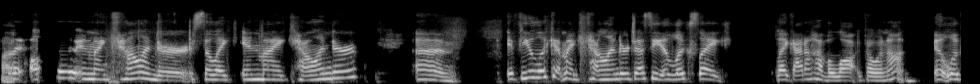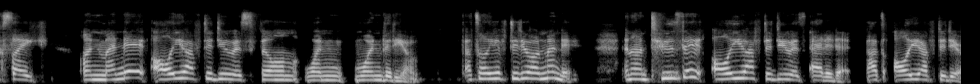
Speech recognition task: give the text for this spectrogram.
But also in my calendar. So like in my calendar, um, if you look at my calendar, Jesse, it looks like like I don't have a lot going on. It looks like on Monday, all you have to do is film one one video. That's all you have to do on Monday. And on Tuesday, all you have to do is edit it. That's all you have to do.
